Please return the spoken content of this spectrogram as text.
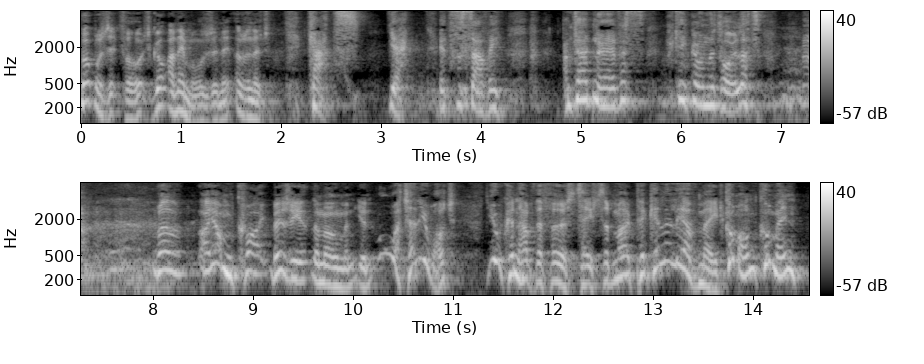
what was it for? It's got animals in it, hasn't it? Cats. Yeah, it's the savvy. I'm dead nervous. I keep going to the toilet. Well, I am quite busy at the moment. You know. Oh, I tell you what, you can have the first taste of my Piccalilli I've made. Come on, come in.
